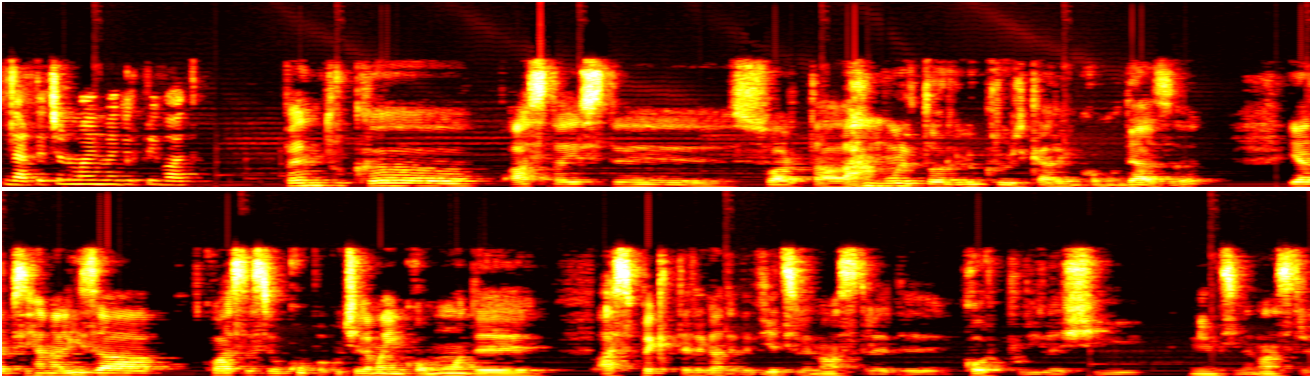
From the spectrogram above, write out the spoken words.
Dar de ce numai în mediul privat? Pentru că asta este soarta multor lucruri care incomodează, iar psihanaliza cu asta se ocupă, cu cele mai incomode aspecte legate de viețile noastre, de corpurile și mințile noastre.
